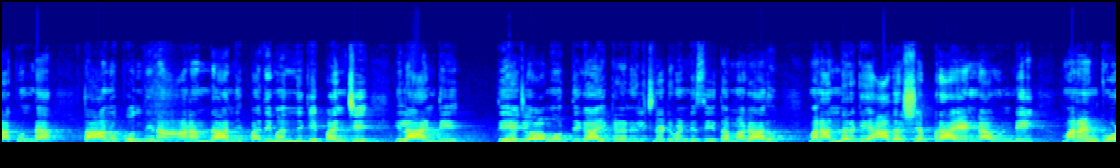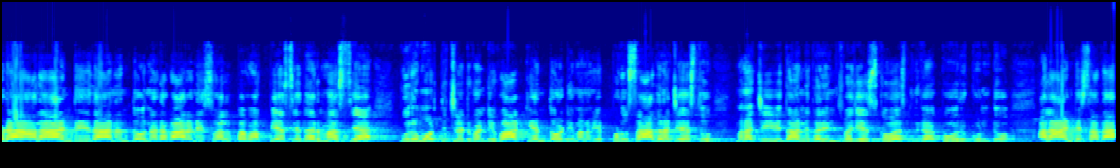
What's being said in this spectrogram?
కాకుండా తాను పొందిన ఆనందాన్ని పది మందికి పంచి ఇలాంటి తేజోమూర్తిగా ఇక్కడ నిలిచినటువంటి సీతమ్మ గారు మనందరికీ ఆదర్శప్రాయంగా ఉండి మనం కూడా అలాంటి విధానంతో నడవాలనే స్వల్పమప్యస్య ధర్మస్య గురుమూర్తి ఇచ్చినటువంటి వాక్యంతో మనం ఎప్పుడు సాధన చేస్తూ మన జీవితాన్ని తరింపజేసుకోవాల్సిందిగా కోరుకుంటూ అలాంటి సదా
